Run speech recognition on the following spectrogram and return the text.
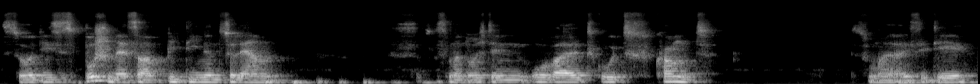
so dieses Buschmesser bedienen zu lernen. Dass man durch den Urwald gut kommt. So mal als Idee.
